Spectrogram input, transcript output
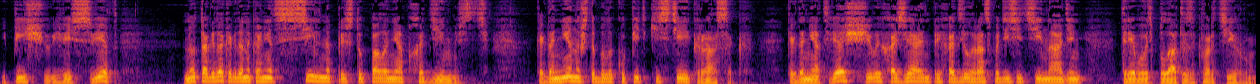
и пищу, и весь свет — но тогда, когда, наконец, сильно приступала необходимость, когда не на что было купить кистей и красок, когда неотвязчивый хозяин приходил раз по десяти на день требовать платы за квартиру.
